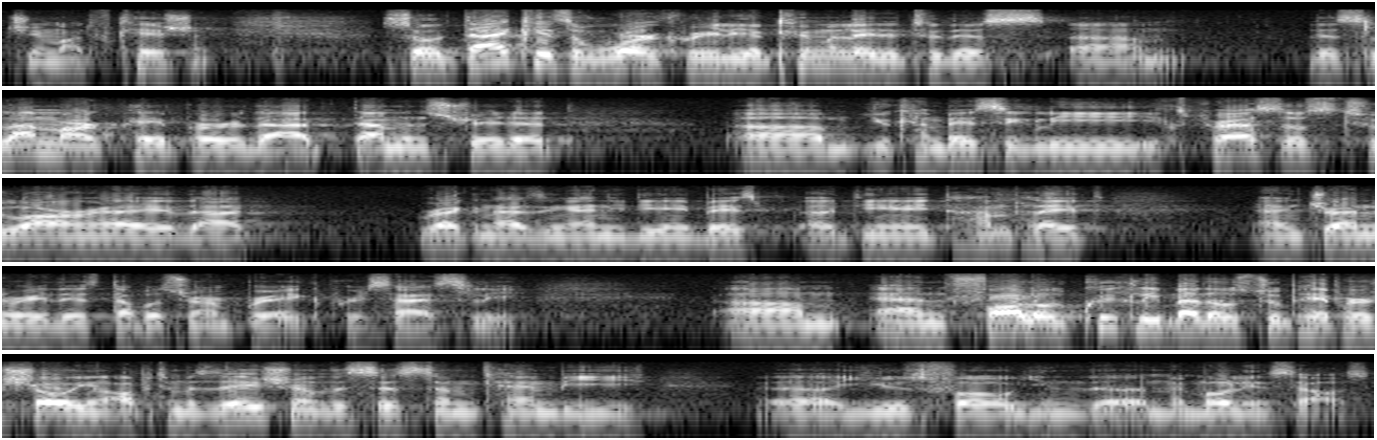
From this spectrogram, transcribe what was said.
gene modification. So decades of work really accumulated to this, um, this landmark paper that demonstrated um, you can basically express those two RNA that recognizing any DNA, base, uh, DNA template and generate this double-strand break precisely. Um, and followed quickly by those two papers showing optimization of the system can be uh, useful in the mammalian cells.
